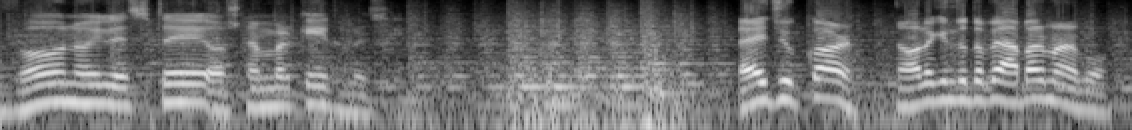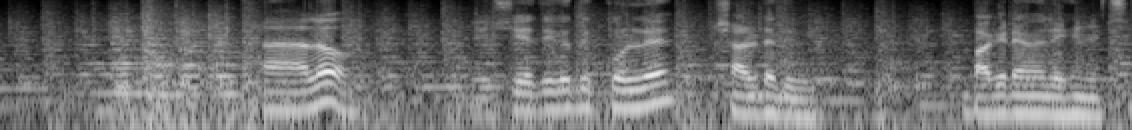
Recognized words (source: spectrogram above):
এখন ওই লিস্টে দশ নম্বরকেই ধরেছি। এই চুপ কর নাহলে কিন্তু তবে আবার মারবো। হ্যাঁ হ্যালো। বেশি এদিক ওদিক করলে শালটা দিবি। বাকিটা আমি দেখে নিচ্ছি।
